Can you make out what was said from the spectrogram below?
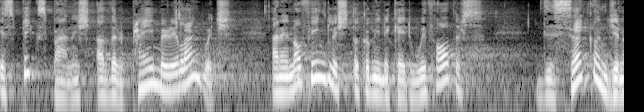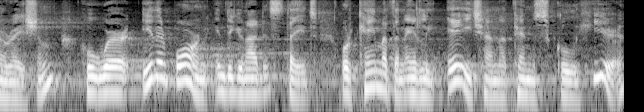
speak Spanish as their primary language and enough English to communicate with others. The second generation, who were either born in the United States or came at an early age and attend school here,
